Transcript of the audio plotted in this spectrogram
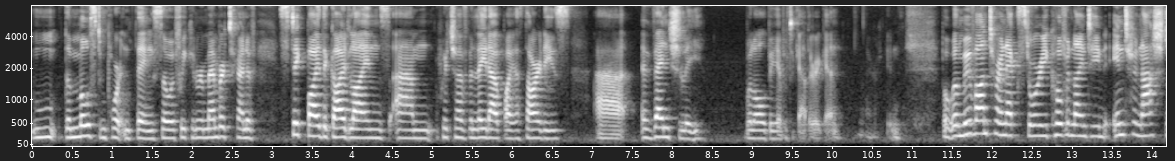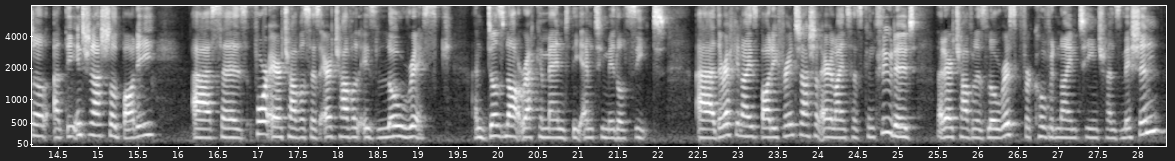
m- the most important thing. So if we can remember to kind of stick by the guidelines um, which have been laid out by authorities, uh, eventually we'll all be able to gather again. But we'll move on to our next story. COVID nineteen international uh, the international body uh, says for air travel says air travel is low risk and does not recommend the empty middle seat. Uh, the recognised body for international airlines has concluded that air travel is low risk for COVID 19 transmission.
